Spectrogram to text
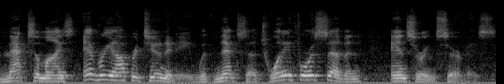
Maximize every opportunity with Nexa 24 7 answering service.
